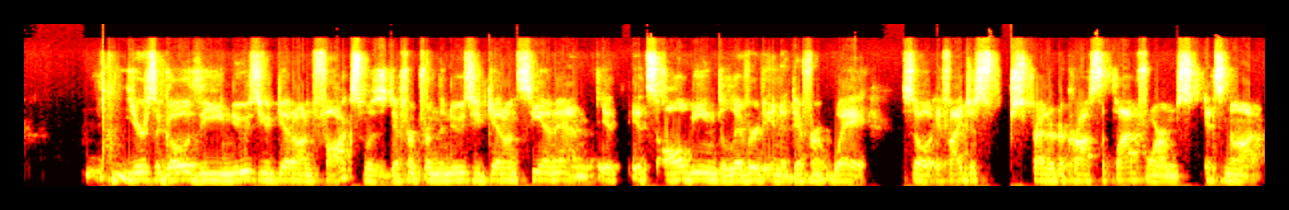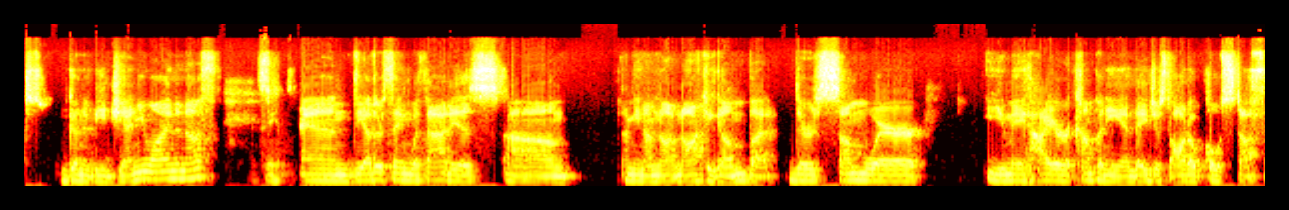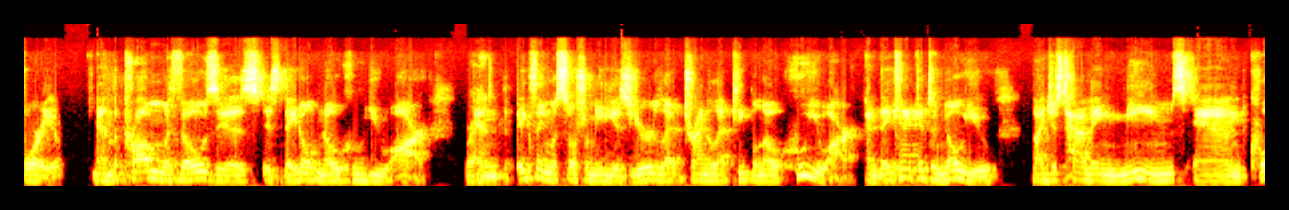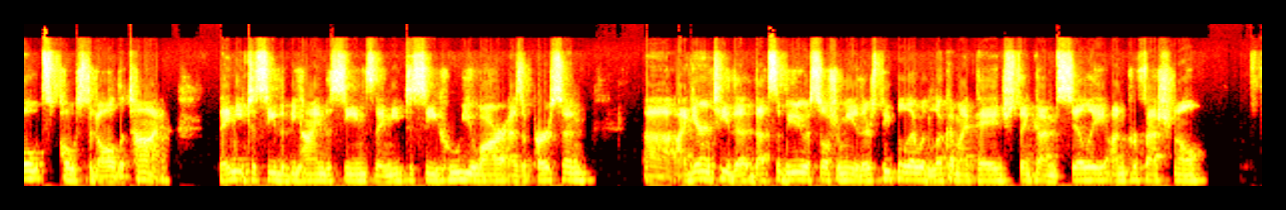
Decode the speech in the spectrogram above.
years ago, the news you'd get on Fox was different from the news you'd get on CNN. It, it's all being delivered in a different way. So if I just spread it across the platforms, it's not going to be genuine enough. See. And the other thing with that is, um, I mean, I'm not knocking them, but there's somewhere you may hire a company and they just auto post stuff for you. Mm-hmm. And the problem with those is is they don't know who you are. Right. And the big thing with social media is you're let, trying to let people know who you are, and they can't get to know you by just having memes and quotes posted all the time. They need to see the behind the scenes. They need to see who you are as a person uh, I guarantee that that's the beauty of social media. There's people that would look at my page, think I'm silly, unprofessional,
